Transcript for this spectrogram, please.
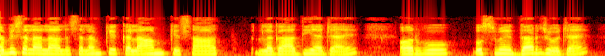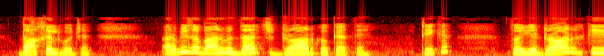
نبی صلی اللہ علیہ وسلم کے کلام کے ساتھ لگا دیا جائے اور وہ اس میں درج ہو جائے داخل ہو جائے عربی زبان میں درج ڈرار کو کہتے ہیں ٹھیک ہے تو یہ ڈرار کی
